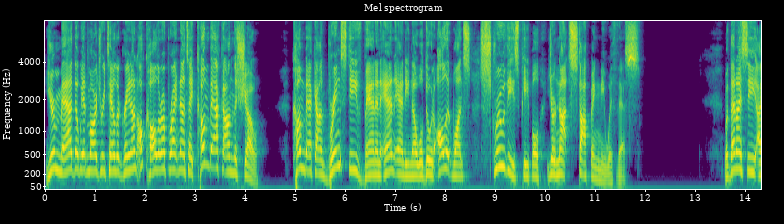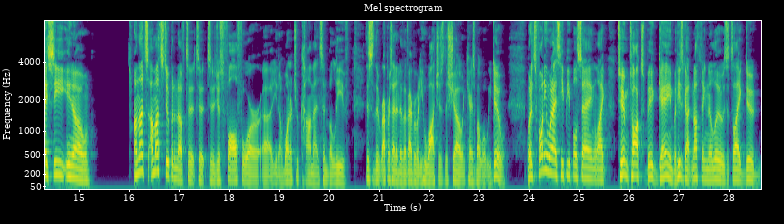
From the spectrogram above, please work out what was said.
You're mad that we had Marjorie Taylor Greene on? I'll call her up right now and say, come back on the show. Come back on, bring Steve Bannon and Andy Ngo. We'll do it all at once. Screw these people. You're not stopping me with this. But then I see, I see, you know, I'm not I'm not stupid enough to to to just fall for uh, you know one or two comments and believe this is the representative of everybody who watches the show and cares about what we do. But it's funny when I see people saying like Tim talks big game, but he's got nothing to lose. It's like, dude,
